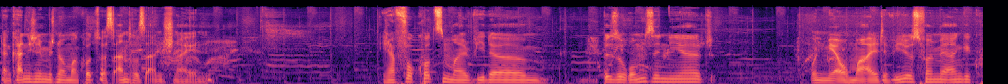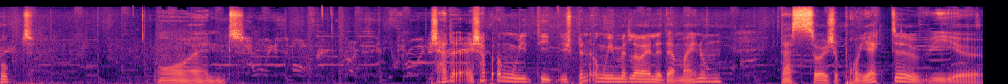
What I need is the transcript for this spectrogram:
Dann kann ich nämlich noch mal kurz was anderes anschneiden. Ich habe vor kurzem mal wieder ein bisschen rumsiniert und mir auch mal alte Videos von mir angeguckt. Und ich hatte, ich habe irgendwie die, ich bin irgendwie mittlerweile der Meinung, dass solche Projekte wie äh,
